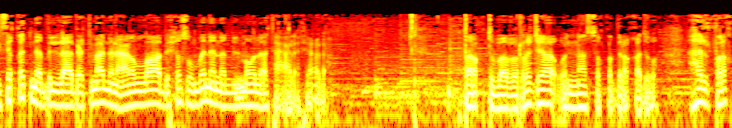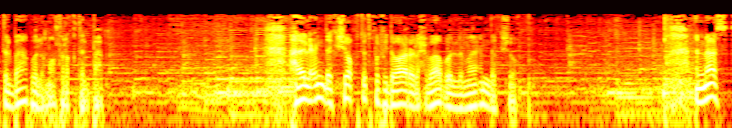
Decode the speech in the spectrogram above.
بثقتنا بالله باعتمادنا على الله بحسن ظننا بالمولى تعالى فعلا طرقت باب الرجاء والناس قد رقدوا. هل طرقت الباب ولا ما طرقت الباب؟ هل عندك شوق تدخل في دوائر الأحباب ولا ما عندك شوق؟ الناس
